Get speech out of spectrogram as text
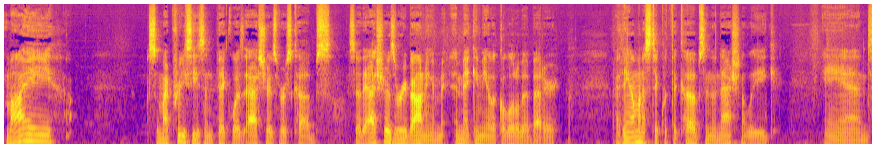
My so my preseason pick was Astros versus Cubs. So the Astros are rebounding and, and making me look a little bit better. I think I'm going to stick with the Cubs in the National League, and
